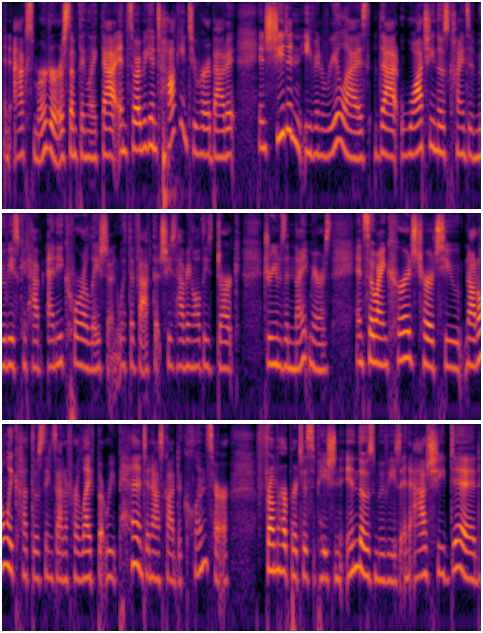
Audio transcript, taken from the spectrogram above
an axe murder or something like that. And so I began talking to her about it and she didn't even realize that watching those kinds of movies could have any correlation with the fact that she's having all these dark dreams and nightmares. And so I encouraged her to not only cut those things out of her life but repent and ask God to cleanse her from her participation in those movies. And as she did,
